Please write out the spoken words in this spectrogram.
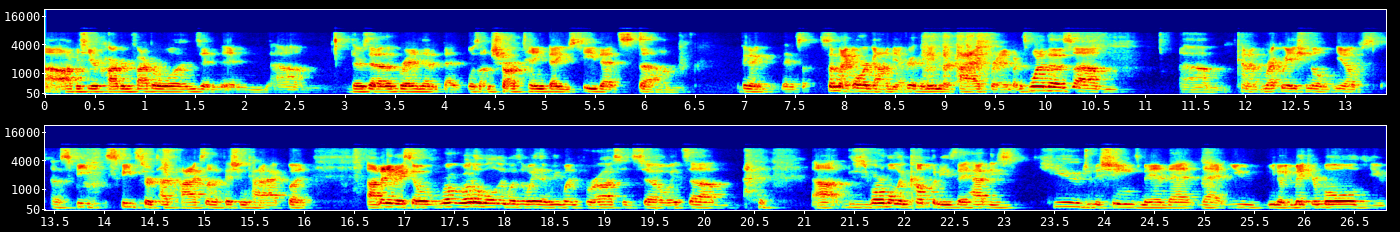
obviously your carbon fiber ones, and, and um, there's that other brand that, that was on Shark Tank that you see that's um, I think like, it's something like origami. I forget the name of their kayak brand, but it's one of those um, um, kind of recreational, you know, speed speedster type kayaks, not a fishing kayak, but um, anyway, so roto molding was the way that we went for us, and so it's um, uh, these roto molding companies. They have these huge machines, man. That that you you know you make your mold, you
